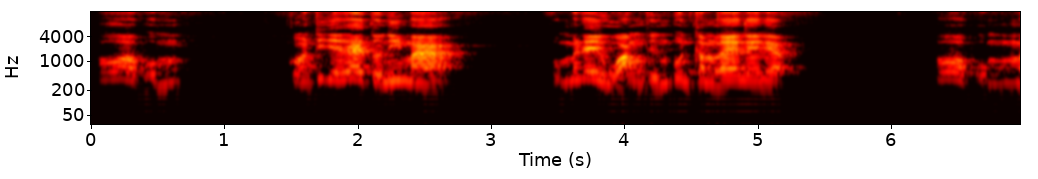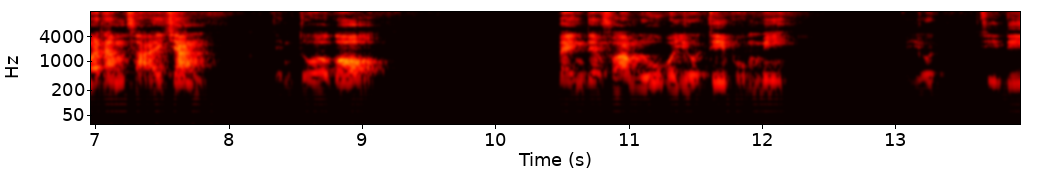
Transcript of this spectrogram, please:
เพราะว่าผมก่อนที่จะได้ตัวนี้มา ผมไม่ได้หวังถึงผลกำไรอะไรแล้ว เพราะว่าผมมาทำสายช่าง เต็มตัวก็แบ่งแต่ความรู้ประโยชน์ที่ผมมี ประโยชน์ที่ดี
